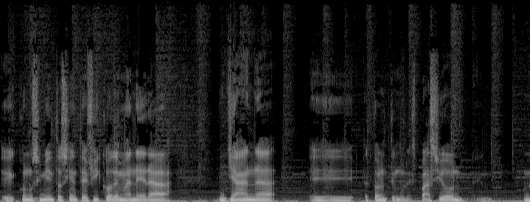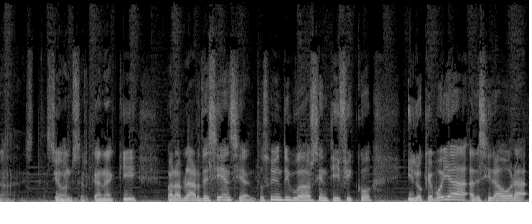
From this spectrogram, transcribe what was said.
eh, conocimiento científico de manera llana. Eh, actualmente tengo un espacio en, una estación cercana aquí para hablar de ciencia. Entonces soy un divulgador científico y lo que voy a, a decir ahora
